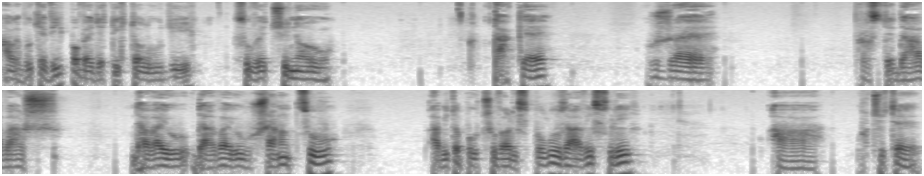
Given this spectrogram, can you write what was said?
Alebo tie výpovede týchto ľudí sú väčšinou také, že proste dávaš, dávajú, dávajú šancu, aby to počúvali spolu závislí a určite,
